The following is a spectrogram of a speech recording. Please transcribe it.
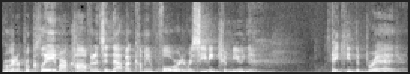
We're going to proclaim our confidence in that by coming forward and receiving communion, taking the bread,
